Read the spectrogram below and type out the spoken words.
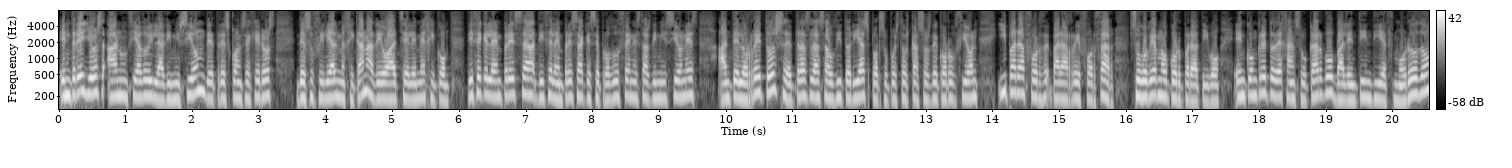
Entre ellos ha anunciado hoy la dimisión de tres consejeros de su filial mexicana de OHL México. Dice que la empresa, dice la empresa que se producen estas dimisiones ante los retos tras las auditorías por supuestos casos de corrupción y para, para reforzar su gobierno corporativo. En concreto dejan su cargo Valentín Díez Morodo,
